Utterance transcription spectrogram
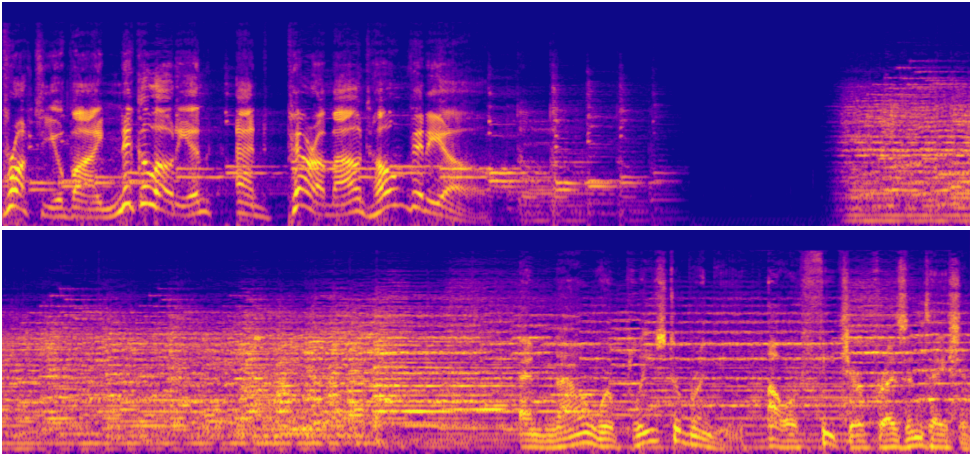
Brought to you by Nickelodeon and Paramount Home Video. And And now we're pleased to bring you our feature presentation.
